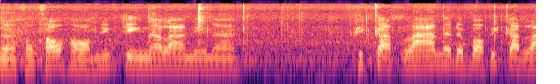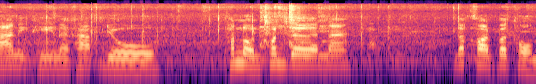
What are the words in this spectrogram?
นี่ยของเขาหอมจริง ๆ นะร้านนี้นะ พิกัดร้านนะเดี๋ยวบอกพิกัดร้านอีกทีนะครับ อยู่ถนนคนเดินนะครับพี่นครปฐม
